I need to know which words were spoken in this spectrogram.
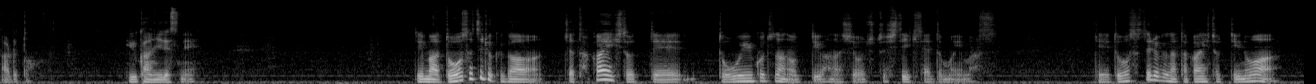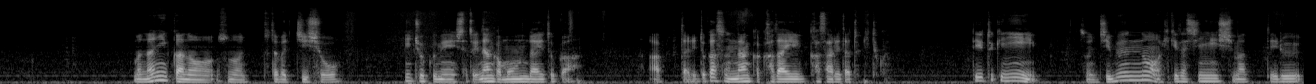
あるという感じですね。で、まあ洞察力がじゃあ高い人ってどういうことなのっていう話をちょっとしていきたいと思います。で、洞察力が高い人っていうのは、まあ、何かの、その、例えば事象に直面した時、なんか問題とかあったりとか、そのなんか課題化された時とか、っていう時に、その自分の引き出しにしまってる、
